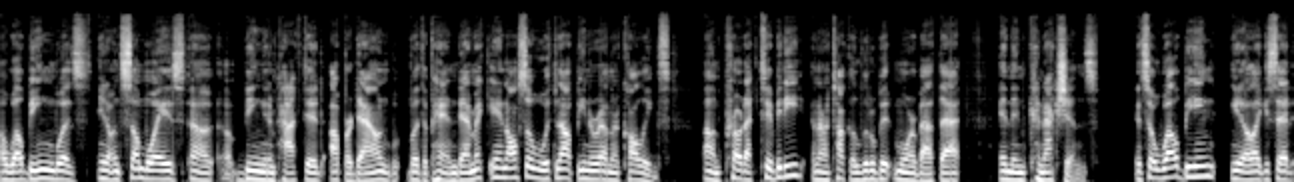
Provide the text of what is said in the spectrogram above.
uh, well-being was, you know, in some ways uh, uh, being impacted up or down with the pandemic, and also with not being around their colleagues. Um, productivity, and I'll talk a little bit more about that, and then connections. And so, well-being, you know, like I said,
